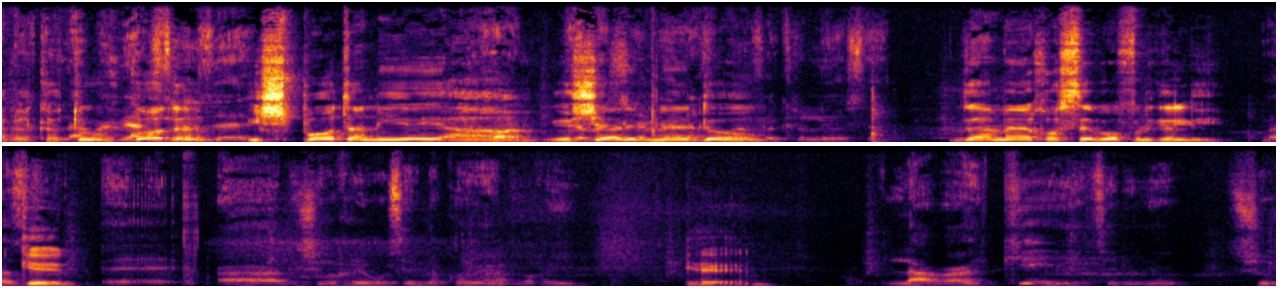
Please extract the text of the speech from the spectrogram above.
אבל כתוב קודם? ישפוט עניי העם, נכון, זה יושיע לבני דום. זה המלך עושה באופן כללי. כן, אה, האנשים אחרים עושים לו כל מיני דברים. כן. למה? כי שוב,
